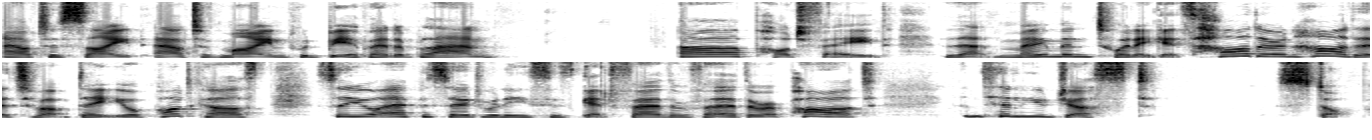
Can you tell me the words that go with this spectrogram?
out of sight, out of mind would be a better plan. Ah, pod fade. That moment when it gets harder and harder to update your podcast so your episode releases get further and further apart until you just stop.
